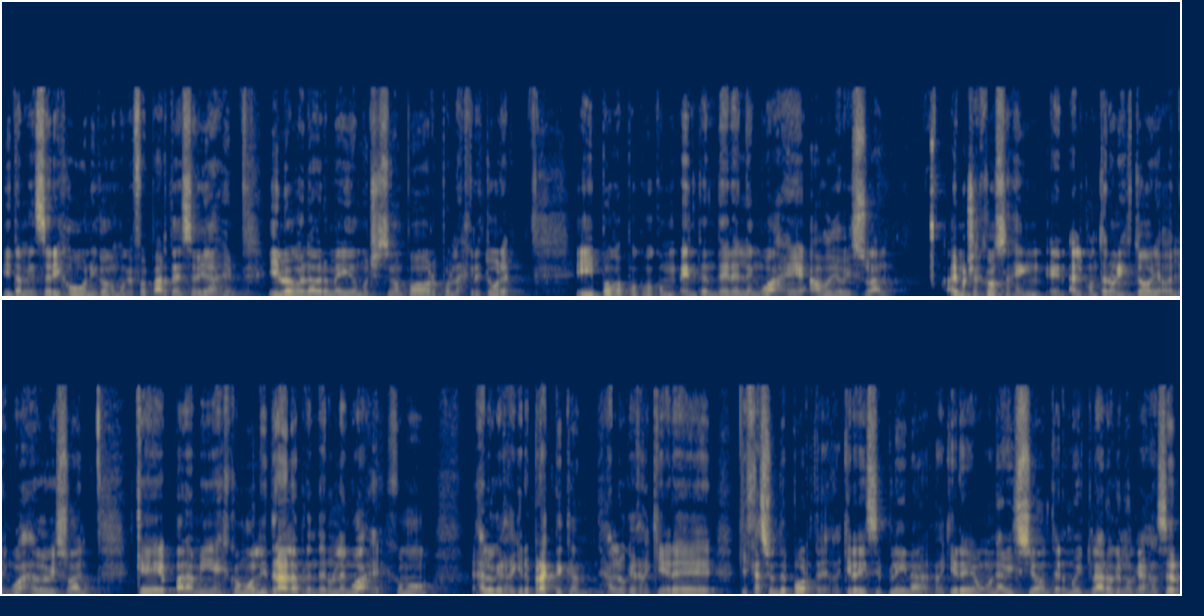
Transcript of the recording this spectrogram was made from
y, también ser hijo único como que fue parte de ese viaje y luego el haberme ido muchísimo por, por la escritura y poco a poco entender el lenguaje audiovisual. Hay muchas cosas en, al contar una historia o el lenguaje audiovisual que para mí es como literal aprender un lenguaje, es como es algo que requiere práctica, es algo que requiere, que es casi un deporte, requiere disciplina, requiere una visión, tener muy claro qué es lo que vas a hacer.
